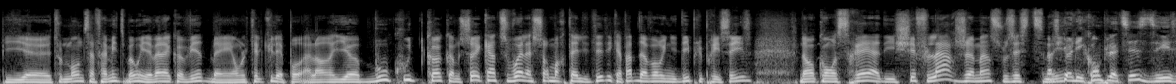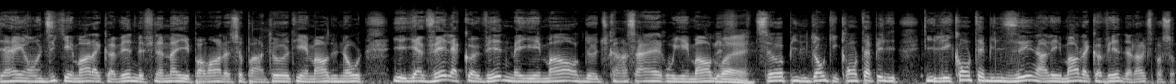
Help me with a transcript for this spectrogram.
puis euh, tout le monde, sa famille dit, bon, il y avait la COVID, ben on le calculait pas. Alors, il y a beaucoup de cas comme ça. Et quand tu vois la surmortalité, tu es capable d'avoir une idée plus précise. Donc, on serait à des chiffres largement sous-estimés. Parce que les complotistes disent, hey, on dit qu'il est mort de la COVID, mais finalement, il est pas mort de ça pantoute, il est mort d'une autre. Il y avait la COVID, mais il est mort de, du cancer ou il est mort de ça. Puis donc, il est comptabilisé dans les morts de la COVID, alors que c'est pas ça.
